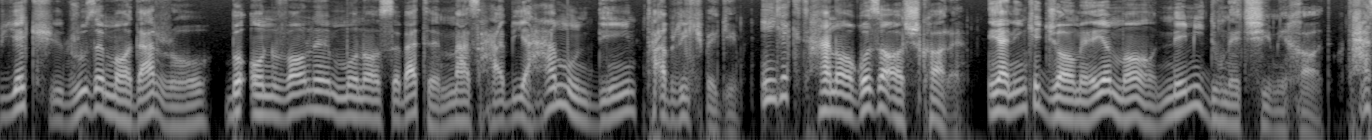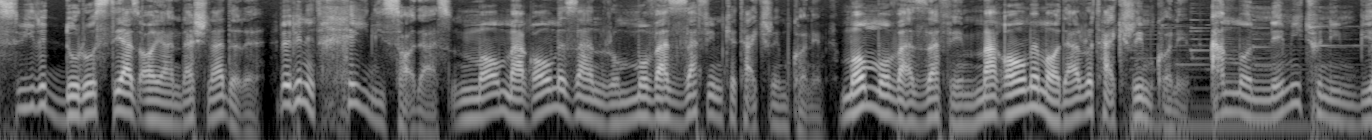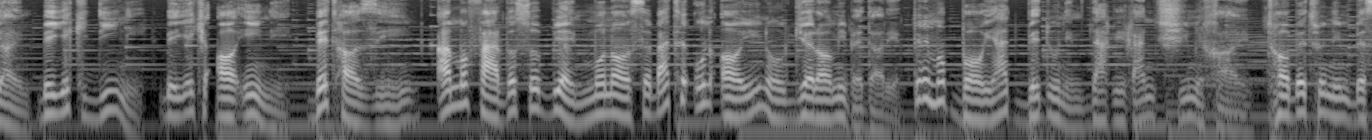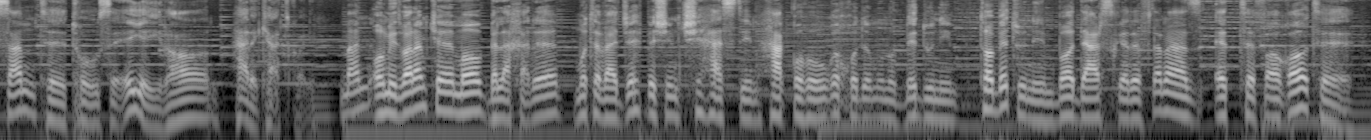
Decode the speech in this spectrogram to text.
یک روز مادر رو به عنوان مناسبت مذهبی همون دین تبریک بگیم. این یک تناقض آشکاره. یعنی اینکه جامعه ما نمی‌دونه چی می‌خواد. تصویر درستی از آیندهش نداره. ببینید خیلی ساده است. ما مقام زن رو موظفیم که تکریم کنیم. ما موظفیم مقام مادر رو تکریم کنیم. اما نمی‌تونیم بیایم به یک دینی به یک آینی بتازیم اما فردا صبح بیایم مناسبت اون آین رو گرامی بداریم. ببین ما باید بدونیم دقیقا چی می‌خوایم تا بتونیم به سمت توسعه ایران حرکت کنیم. من امیدوارم که ما بالاخره متوجه بشیم چی هستیم حق و حقوق خودمون رو بدونیم تا بتونیم با درس گرفتن از اتفاقات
